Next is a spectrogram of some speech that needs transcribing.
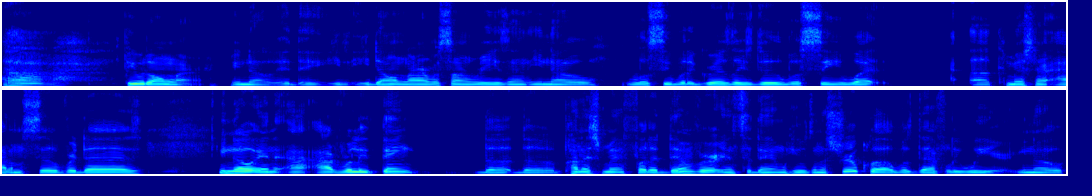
uh, people don't learn. You know, it, it, he, he don't learn for some reason. You know, we'll see what the Grizzlies do. We'll see what uh, Commissioner Adam Silver does. You know, and I, I really think the the punishment for the Denver incident when he was in the strip club was definitely weird. You know,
